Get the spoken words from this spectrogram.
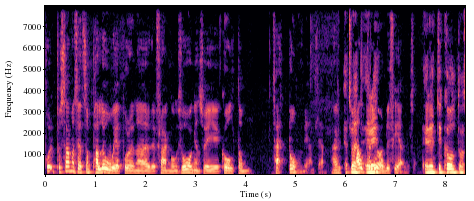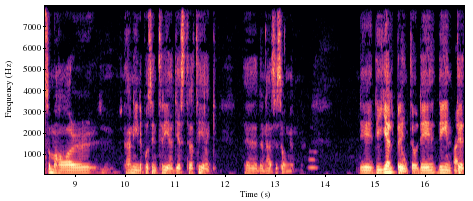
på, på, samma sätt som Palou är på den här framgångsvågen så är Colton tvärtom egentligen. Han, jag tror allt han gör blir fel. Liksom. Är det inte Colton som har, han är inne på sin tredje strateg eh, den här säsongen? Det, det hjälper inte och det, det, är inte,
